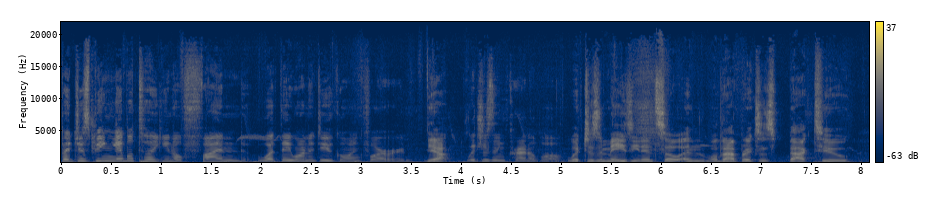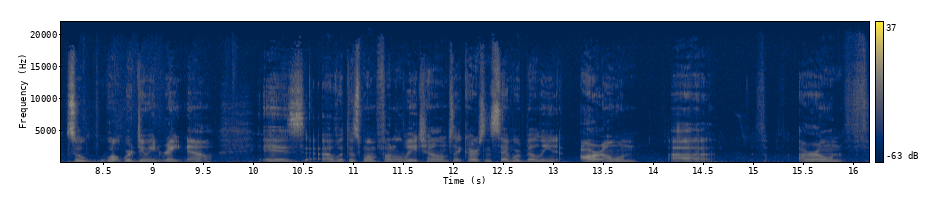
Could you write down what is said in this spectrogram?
but just being able to, you know, fund what they want to do going forward, Yeah, which is incredible. which is amazing. And so, and well, that brings us back to so what we're doing right now is uh, with this one funnel away challenge, like Carson said, we're building our own uh, f- our own f-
